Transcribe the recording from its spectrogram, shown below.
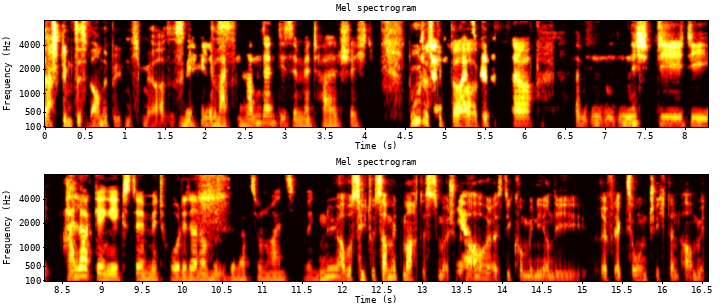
da stimmt das Wärmebild nicht mehr. Also Wie viele Matten haben denn diese Metallschicht? Du, das gibt da. Gibt, das, äh, nicht die, die allergängigste Methode, da noch eine Isolation reinzubringen. Nö, aber Situ Summit macht das zum Beispiel ja. auch. Also die kombinieren die Reflexionsschicht dann auch mit,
